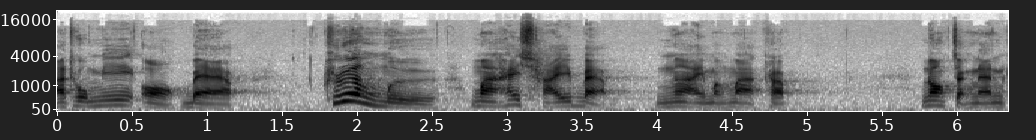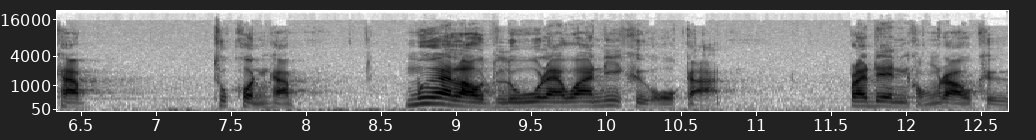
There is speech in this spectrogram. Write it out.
อะโทมี่ออกแบบเครื่องมือมาให้ใช้แบบง่ายมาก ๆครับ นอกจากนั้นครับทุกคนครับ เมื่อเรารู้แล้วว่านี่คือโอกาส ประเด็นของเราคือ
